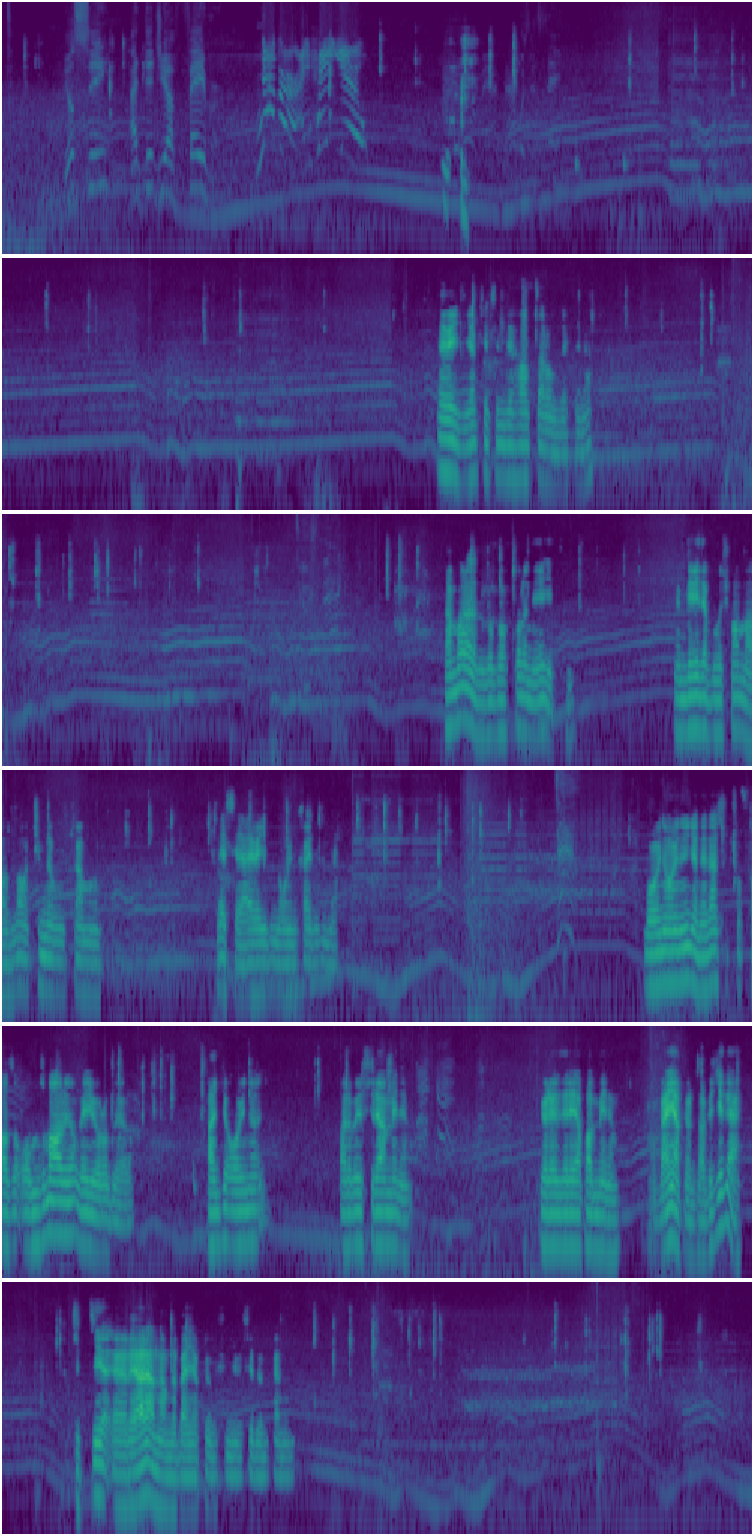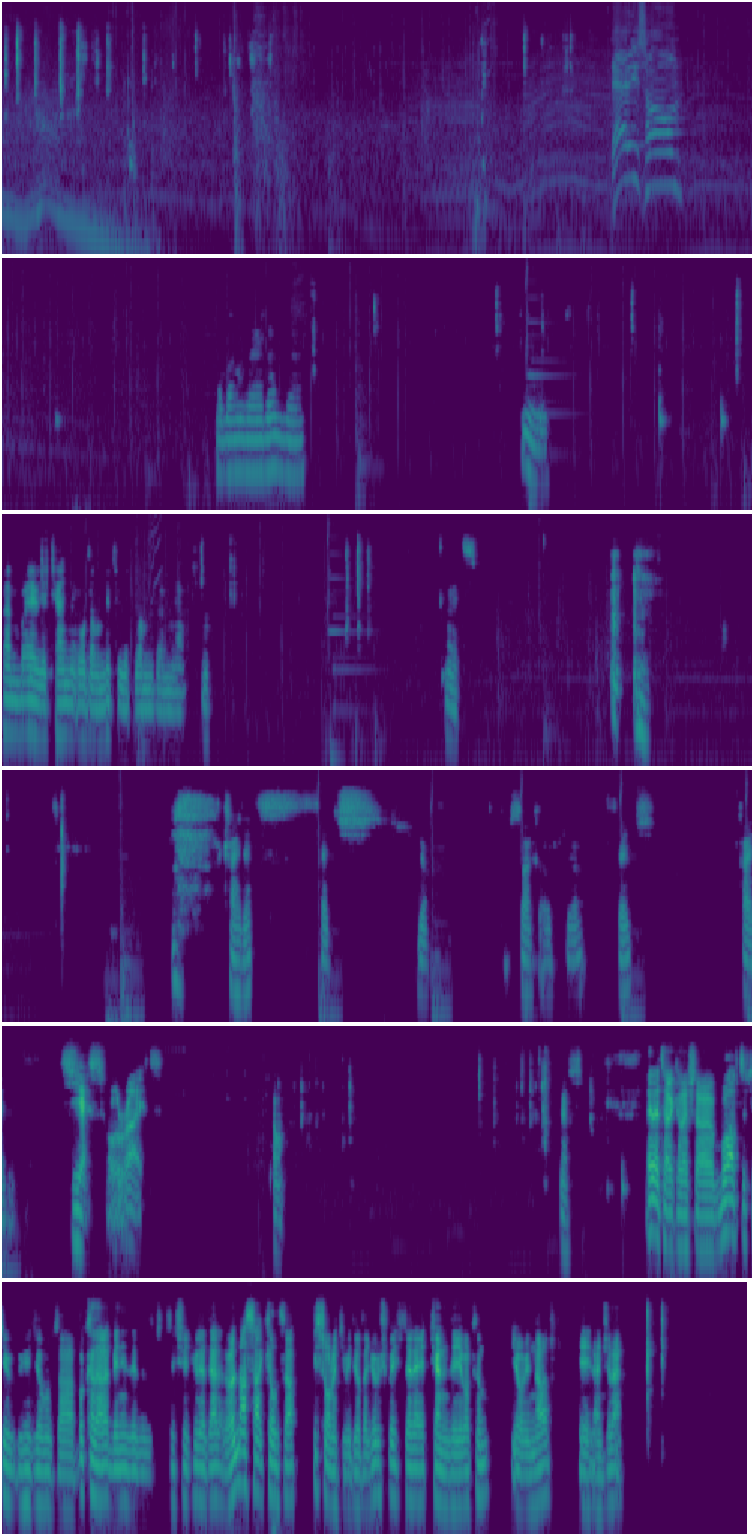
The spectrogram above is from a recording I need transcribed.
You'll see. I did you a favor. Never. I hate you. Evet diyeceğim kesin bir haltlar olacak yine. Ben bu arada do- doktora niye gittim? Ben biriyle buluşmam lazım ama kimle buluşacağım bunu. Neyse ya eve gidin de oyunu kaydedin ya. Bu oyunu oynayınca nedense çok fazla omzum ağrıyor ve yoruluyorum. Sanki oyunu arabayı süren benim. Görevleri yapan benim. Ben yapıyorum tabii ki de. Ciddi, e, real anlamda ben yapıyormuşum gibi hissediyorum kendimi. Daddy's home. Böyle döndü. Hmm. Ben bu evde kendi odamı bir türlü bulamayacağım ya. Hı. Evet. Kaydet. Seç. Yok. Sayfa açıyor. Seç. Kaydet. Yes, alright. Yes. Evet arkadaşlar bu haftaki videomuzda bu kadar. Beni izlediğiniz için teşekkür eder. Ölmezsek kalırsa bir sonraki videoda görüşmek üzere. Kendinize iyi bakın. İyi oyunlar, iyi eğlenceler.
